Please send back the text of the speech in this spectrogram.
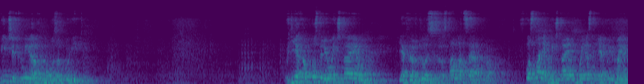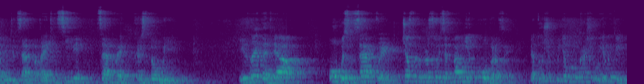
в інших книгах Нового заповіту. В діях апостолів ми читаємо, як народилася зростала церква. В посланнях ми читаємо пояснення, якою має бути церква та які цілі церкви Христової. І знаєте, для опису церкви часто використовуються певні образи, для того, щоб людям було краще уявити,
